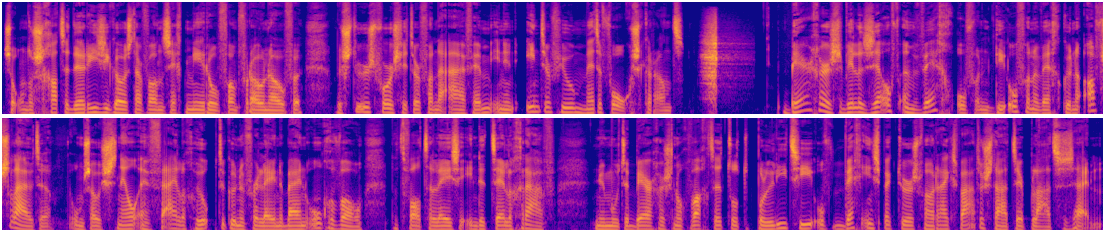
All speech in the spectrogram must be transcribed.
Ze onderschatten de risico's daarvan, zegt Merel van Vroonhoven, bestuursvoorzitter van de AFM in een interview met de Volkskrant. Bergers willen zelf een weg of een deel van een weg kunnen afsluiten om zo snel en veilig hulp te kunnen verlenen bij een ongeval. Dat valt te lezen in de Telegraaf. Nu moeten bergers nog wachten tot de politie of weginspecteurs van Rijkswaterstaat ter plaatse zijn.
